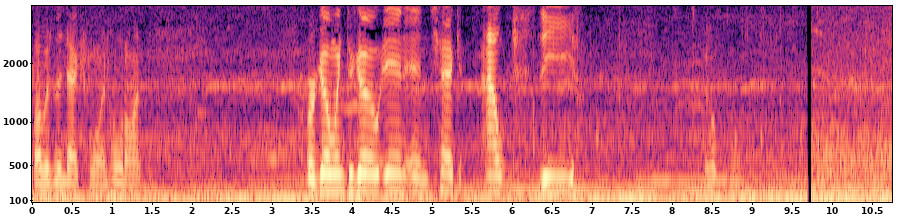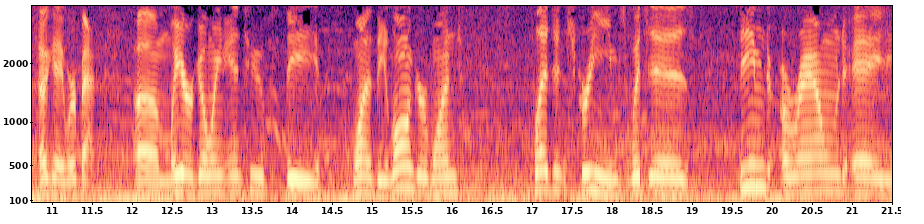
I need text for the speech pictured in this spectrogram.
what was the next one? Hold on. We're going to go in and check out the Okay, we're back. Um, we are going into the one of the longer ones, Pleasant Screams, which is themed around a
